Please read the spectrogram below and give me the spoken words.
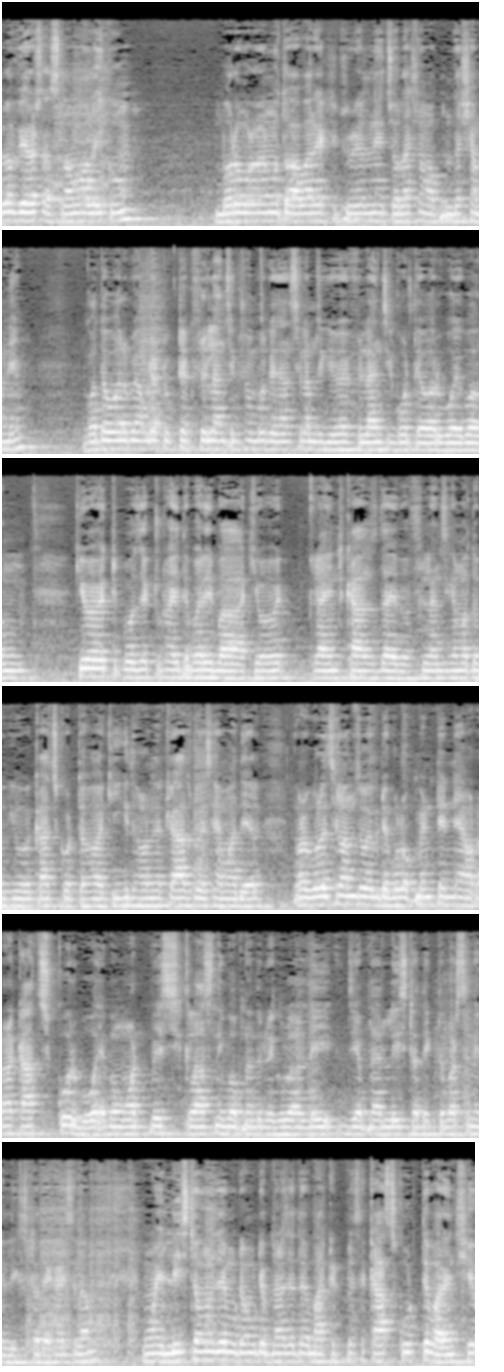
হ্যালো ভিউয়ার্স আসসালামু আলাইকুম। বড় বড়ের মতো আবার একটি টিউটোরিয়াল নিয়ে চলে আসলাম আপনাদের সামনে। গত গতবারে আমরা টুকটাক ফ্রিল্যান্সিং সম্পর্কে জানছিলাম যে কীভাবে ফ্রিল্যান্সিং করতে পারব এবং কীভাবে একটি প্রজেক্ট উঠাইতে পারি বা কীভাবে ক্লায়েন্ট কাজ দেয় বা ফ্রিল্যান্সিংয়ের মাধ্যমে কীভাবে কাজ করতে হয়, কী কী ধরনের কাজ রয়েছে আমাদের। আমরা বলেছিলাম যে ওয়েব ডেভেলপমেন্টের নিয়ে আমরা কাজ করব এবং ওয়ার্ডপ্রেস ক্লাস নিব আপনাদের রেগুলারলি যে আপনার লিস্টটা দেখতে পারছেন, এই লিস্টটা দেখাইছিলাম। এবং এই লিস্টটা অনুযায়ী মোটামুটি আপনারা যাতে মার্কেট প্লেসে কাজ করতে পারেন সেই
